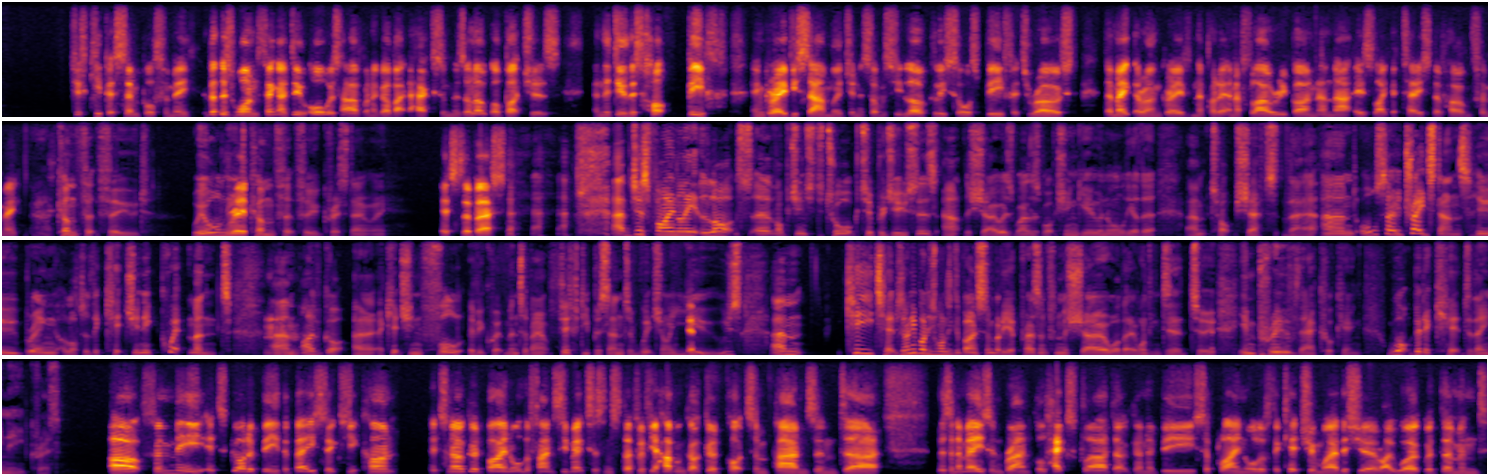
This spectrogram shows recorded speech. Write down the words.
just keep it simple for me. But there's one thing I do always have when I go back to Hexham. There's a local butcher's, and they do this hot beef and gravy sandwich, and it's obviously locally sourced beef. It's roast. They make their own gravy and they put it in a floury bun, and that is like a taste of home for me. Uh, comfort food. We all need really? comfort food, Chris, don't we? It's the best. um, just finally, lots of opportunity to talk to producers at the show, as well as watching you and all the other um, top chefs there, and also trade stands who bring a lot of the kitchen equipment. Um, mm-hmm. I've got a, a, kitchen full of equipment, about 50% of which I yep. use. Um, key tips if anybody's wanting to buy somebody a present from the show or they're wanting to, to improve their cooking what bit of kit do they need chris oh for me it's got to be the basics you can't it's no good buying all the fancy mixers and stuff if you haven't got good pots and pans. And uh, there's an amazing brand called Hexclad that are going to be supplying all of the kitchenware this year. I work with them, and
